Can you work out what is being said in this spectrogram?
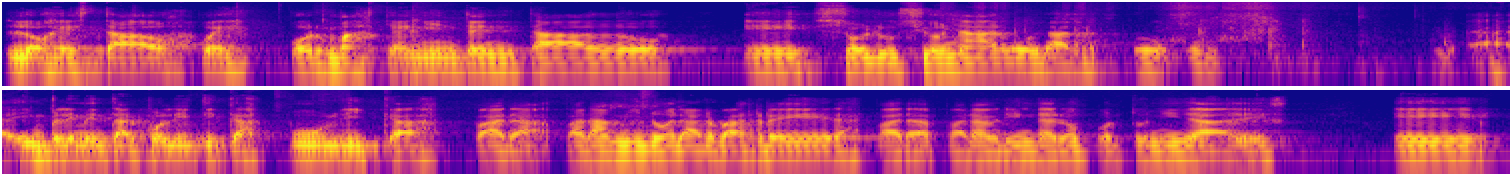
los estados, pues, por más que han intentado eh, solucionar o dar, implementar políticas públicas para, para minorar barreras, para, para brindar oportunidades, eh,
